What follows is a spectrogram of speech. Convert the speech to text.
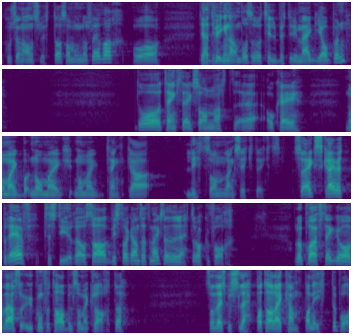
skulle en annen slutte som ungdomsleder. og De hadde jo ingen andre, så da tilbød de meg jobben. Da tenkte jeg sånn at eh, OK, nå må, jeg, nå, må jeg, nå må, jeg, tenke litt sånn langsiktig. Så jeg skrev et brev til styret og sa hvis dere ansetter meg, så er det dette dere får. Og Da prøvde jeg å være så ukomfortabel som jeg klarte, sånn at jeg skulle slippe å ta de kampene etterpå.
